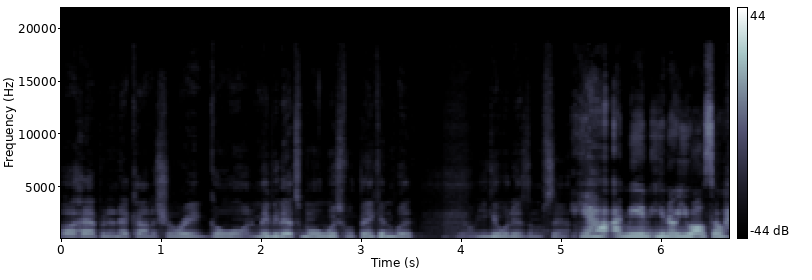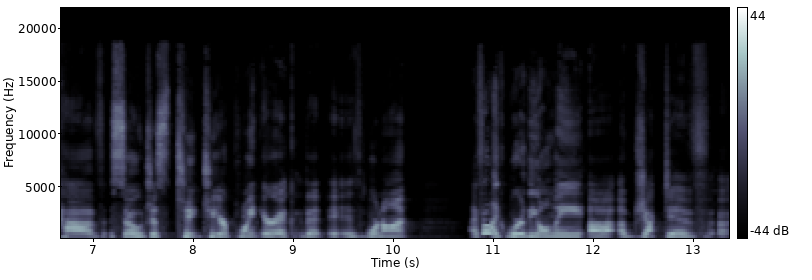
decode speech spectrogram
uh, happen and that kind of charade go on. Maybe that's more wishful thinking, but you know, you get what it is I'm saying. Yeah, I mean, you know, you also have so just to to your point, Eric, that we're not. I feel like we're the only uh, objective uh,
